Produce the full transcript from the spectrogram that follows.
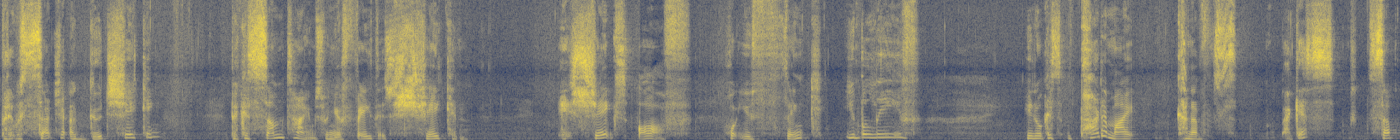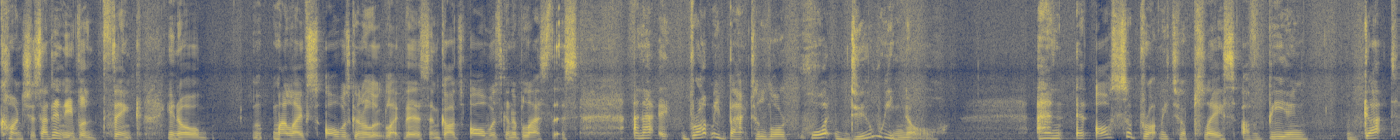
But it was such a good shaking because sometimes when your faith is shaken, it shakes off what you think you believe. You know, because part of my kind of, I guess, subconscious, I didn't even think, you know, my life's always going to look like this and God's always going to bless this. And it brought me back to, Lord, what do we know? And it also brought me to a place of being gut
